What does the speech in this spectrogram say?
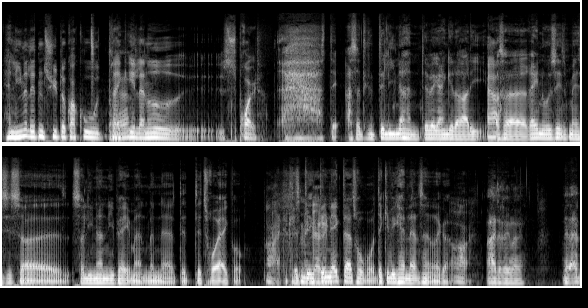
Han ligner lidt en type, der godt kunne drikke Ja. ja. et eller andet øh, sprøjt. Det, altså, det, det ligner han, det vil jeg gerne give dig ret i. Ja. Altså, rent udseendsmæssigt, så, så ligner han en IPA-mand, men uh, det, det tror jeg ikke på. Nej, det kan Det, det, det, det ikke nægter jeg tro på. Det kan vi ikke have en landshænder, der gør. Nej, det er rigtigt. Men, at,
